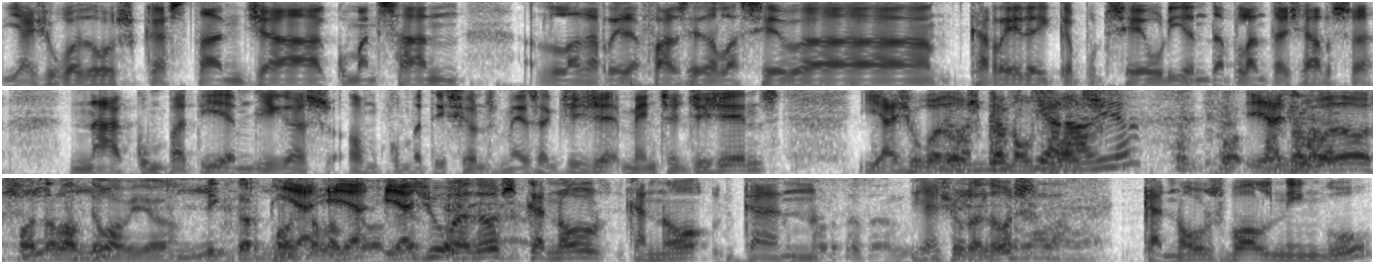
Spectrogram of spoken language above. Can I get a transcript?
hi ha jugadors que estan ja començant la darrera fase de la seva carrera i que potser haurien de plantejar-se anar a competir en lligues o en competicions més exige menys exigents. Hi ha jugadors que no els vols. Hi ha jugadors Posa-la al teu avió. Víctor, hi ha, posa-la al teu hi ha avió. jugadors que no, que no, que hi ha Sí, jugadors eh? que no els vol ningú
